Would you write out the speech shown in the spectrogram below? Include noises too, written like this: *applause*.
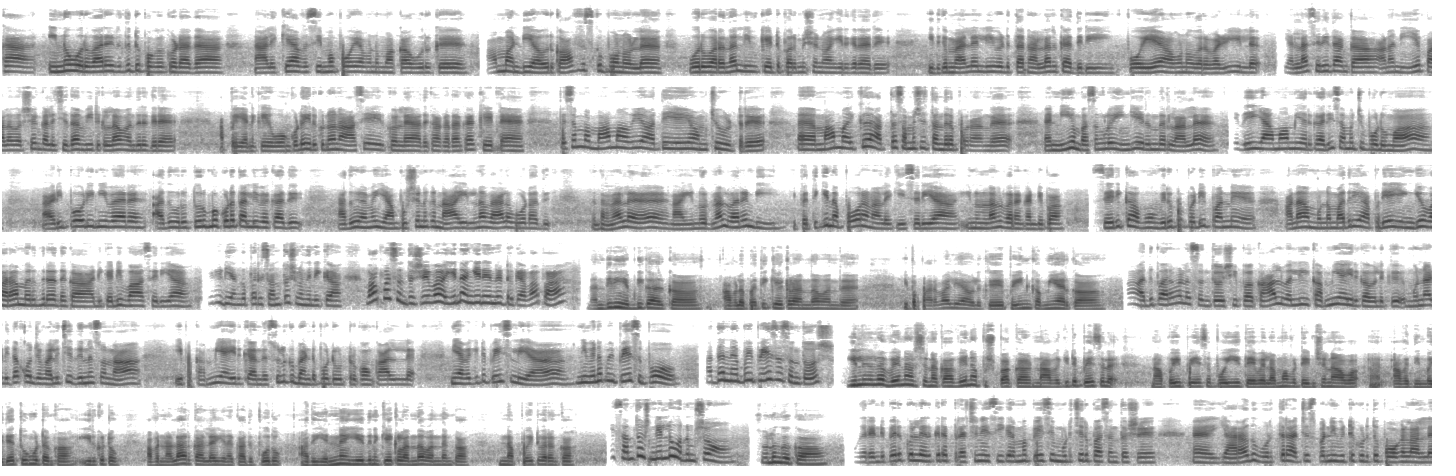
அக்கா இன்னும் ஒரு வாரம் இருந்துட்டு போக கூடாதா நாளைக்கே அவசியமா போய் ஆகணுமாக்கா ஊருக்கு? ஆமாண்டி அவருக்கு ஆஃபீஸ்க்கு போகணும்ல. ஒரு வாரம் தான் லீவ் கேட்டு பர்மிஷன் வாங்கியிருக்கிறாரு. இதுக்கு மேலே லீவ் எடுத்தா நல்லா இருக்காதுடி. போயே ஆகணும் வர வழி இல்லை. எல்லாம் சரிதான்க்கா ஆனால் நீயே பல வருஷம் கழிச்சு தான் வீட்டுக்கெல்லாம் வந்திருக்கிற. அப்போ எனக்கு உன் கூட இருக்கணும்னு ஆசையாக இருக்கும்ல. அதுக்காக தான்க்கா கேட்டேன். பேசாம மாமாவையும் அத்தையையும் அமுச்சு விட்டுரு. மாமாவுக்கு அத்தை சமைச்சு தந்துட போகிறாங்க நீயும் பசங்களும் இங்கே இருந்துடலாம்ல. இது என் மாமியார் கறி சமைச்சு போடுமா? அடி போடி நீ வேற. அது ஒரு துரும்ப கூட தள்ளி வைக்காது. அதுவும் இல்லாமல் என் புருஷனுக்கு நான் இல்லைன்னா வேலை ஓடாது. அதனால நான் இன்னொரு நாள் வரேன்டி. இப்போதைக்கு நான் போகிறேன் நாளைக்கு சரியா? இன்னொரு நாள் வரேன் கண்டிப்பாக சரிக்கா உன் விருப்பப்படி பண்ணு. ஆனால் முன்ன மாதிரி அப்படியே எங்கேயும் வராமல் இருந்துடாதக்கா. அடிக்கடி வா சரியா? சரிடி அங்கே பாரு சந்தோஷ் வந்து நிற்கா வாப்பா சந்தோஷ். வா என்ன அங்கே நின்றுட்டு வாப்பா. நந்தினி எப்படிக்கா இருக்கா? அவளை பற்றி கேட்கலான்னு தான் வந்தேன். இப்போ பரவாயில்லையா அவளுக்கு? பெயின் கம்மியாக இருக்கா? அது பரவாயில்ல சந்தோஷ். இப்போ கால் வலி கம்மியாயிருக்கு அவளுக்கு. முன்னாடி தான் கொஞ்சம் வலிச்சதுன்னு சொன்னா. இப்போ கம்மியாயிருக்கு. அந்த சுளுக்கு பேண்டு போட்டு விட்டுருக்கோம் காலில். நீ அவகிட்ட பேசலையா? நீ வேணா போய் பேசு போ. அதான் போய் பேசு சந்தோஷ். இல்லை இல்லை வேணா அர்ச்சனாக்கா வேணா புஷ்பாக்கா. நான் அவகிட்ட பேசலை. நான் போய் பேச போய் தேவையில்லாமல் அவள் டென்ஷன் ஆவா. அவள் நிம்மதியாக தூங்கட்டோம்க்கா. இருக்கட்டும். அவள் நல்லா இருக்கால எனக்கு அது போதும். அது என்ன ஏதுன்னு கேட்கலான்னு தான் வந்தேன்க்கா. நான் போயிட்டு வரேன்க்கா. சந்தோஷ் நில்லு ஒரு நிமிஷம். சொல்லுங்கக்கா. உங்க ரெண்டு பேருக்குள்ள இருக்கிற பிரச்சனையை சீக்கிரமா பேசி முடிச்சிருப்பா சந்தோஷ். யாராவது ஒருத்தர் அட்ஜஸ்ட் பண்ணி விட்டு கொடுத்து போகலாம்ல?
